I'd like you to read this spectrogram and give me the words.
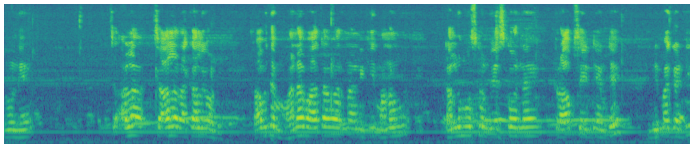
నూనె చాలా చాలా రకాలుగా ఉంటుంది. కాకపోతే మన వాతావరణానికి మనం కళ్ళు మూసుకొని వేసుకునే క్రాప్స్ ఏంటి అంటే నిమ్మగడ్డి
